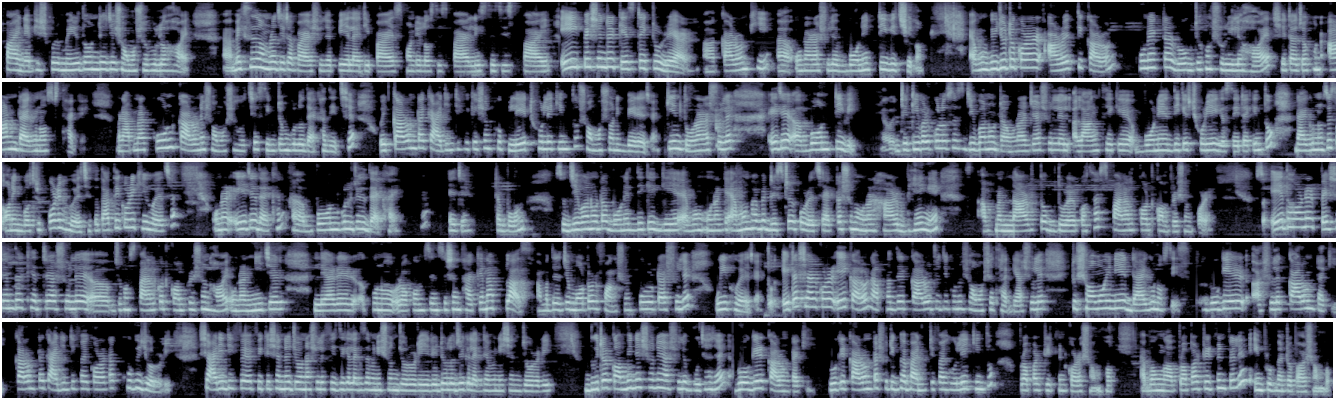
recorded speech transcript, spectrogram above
স্পাইনে বিশেষ করে মেরুদণ্ডে যে সমস্যাগুলো হয়। ম্যাক্সিমাম আমরা যেটা পাই আসলে পিএলআইটি পাই স্পন্ডিলোসিস পাই লিসিসিস পাই এই পেশেন্টের কেসটা একটু রেয়ার কারণ কি? ওনার আসলে বোনের টিভি ছিল। এবং ভিডিওটা করার আরও একটি কারণ, কোনো একটা রোগ যখন শরীরে হয়, সেটা যখন আনডায়াগনোসড থাকে মানে আপনার কোন কারণে সমস্যা হচ্ছে সিমটমগুলো দেখা দিচ্ছে, ওই কারণটাকে আইডেন্টিফিকেশন খুব লেট হলে কিন্তু সমস্যা অনেক বেড়ে যায়। কিন্তু ওনার আসলে এই যে বোন টিভি যে টিউবারকুলোসিস জীবাণুটা ওনার যে আসলে লাং থেকে বনের দিকে ছড়িয়ে গেছে, এটা কিন্তু ডায়াগনোসিস অনেক বছর পরে হয়েছে। তো তাতে করে কি হয়েছে? ওনার এই যে দেখেন বোনগুলো যদি দেখায় এই যে একটা বোন সো জীবাণুটা বনের দিকে গিয়ে এবং ওনাকে এমনভাবে ডিস্টার্ব করেছে, একটা সময় ওনার হাড় ভেঙে আপনার নার্ভ তো দূরের কথা স্পাইনাল কর্ড কম্প্রেশন পড়ে সো এই ধরনের পেশেন্টদের ক্ষেত্রে আসলে যখন স্পাইনাল কর্ড কম্প্রেশন হয়, ওনার নিচের লেয়ারের কোনো রকম সেন্সেশন থাকে না প্লাস আমাদের যে মোটর ফাংশন পুরোটা আসলে উইক হয়ে যায়। তো এটা শেয়ার করার এই কারণ আপনাদের কারও যদি কোনো সমস্যা থাকে, আসলে একটু সময় নিয়ে ডায়াগনোসিস রোগের আসলে কারণটা কি? কারণটাকে আইডেন্টিফাই করাটা খুবই জরুরি। সে আইডেন্টিফিকেশনের জন্য আসলে ফিজিক্যাল এক্সামিনেশন জরুরি রেডিওলজিক্যাল এক্সামিনেশন জরুরি। দুইটার কম্বিনেশনে আসলে বোঝা যায় রোগের কারণটা কি। রোগের কারণটা সঠিকভাবে আইডেন্টিফাই হলেই কিন্তু প্রপার ট্রিটমেন্ট করা সম্ভব এবং প্রপার ট্রিটমেন্ট পেলে ইম্প্রুভমেন্টও পাওয়া সম্ভব।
